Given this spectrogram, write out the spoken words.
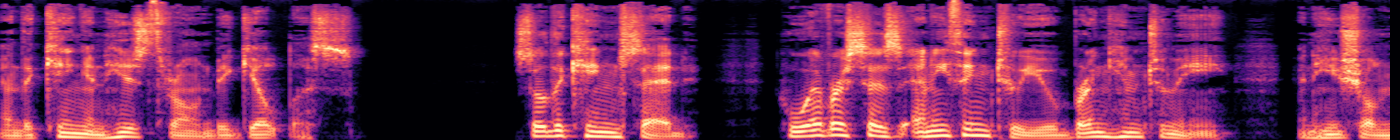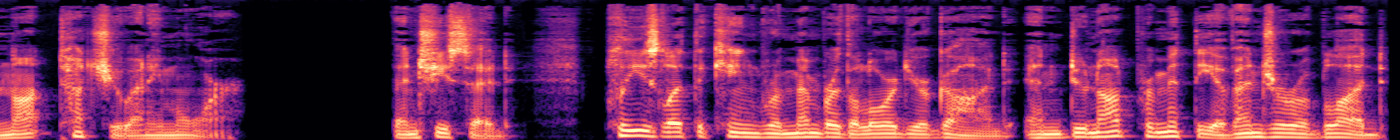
and the king and his throne be guiltless. So the king said, Whoever says anything to you, bring him to me, and he shall not touch you any more. Then she said, Please let the king remember the Lord your God, and do not permit the avenger of blood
